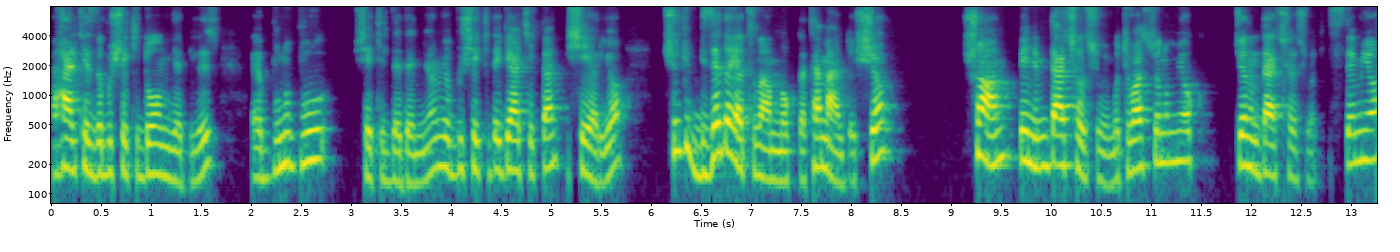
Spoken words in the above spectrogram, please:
Herkes de bu şekilde olmayabilir. E, bunu bu şekilde deniyorum ve bu şekilde gerçekten işe yarıyor. Çünkü bize dayatılan nokta temelde şu. Şu an benim ders çalışmaya motivasyonum yok. Canım ders çalışmak istemiyor.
